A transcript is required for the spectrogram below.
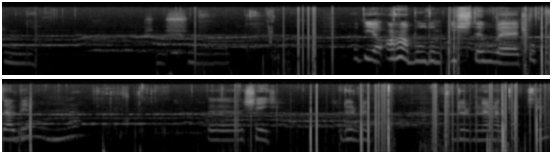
Şimdi. Şunu şunu. Hadi ya. Aha buldum. İşte bu be. Çok güzel bir eee, şey. Dürbün. Şu dürbünü hemen takayım.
